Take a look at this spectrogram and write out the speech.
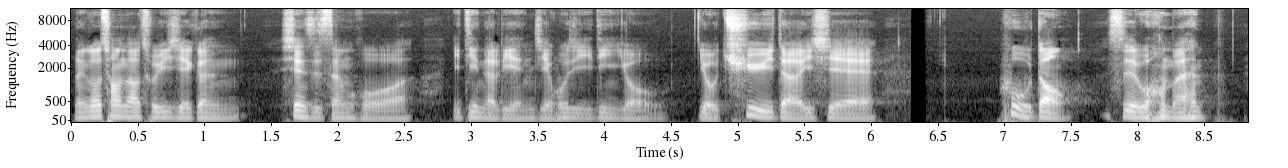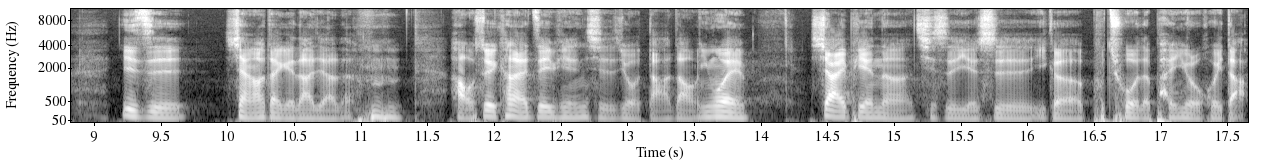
能够创造出一些跟现实生活一定的连接，或者一定有有趣的一些互动，是我们一直想要带给大家的。好，所以看来这一篇其实就有达到，因为下一篇呢，其实也是一个不错的朋友回答。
